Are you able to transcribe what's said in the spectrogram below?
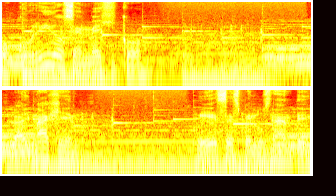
ocurridos en México. La imagen es espeluznante.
